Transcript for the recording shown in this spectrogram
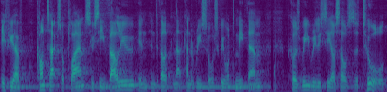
If you have contacts or clients who see value in, in developing that kind of resource, we want to meet them because we really see ourselves as a tool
